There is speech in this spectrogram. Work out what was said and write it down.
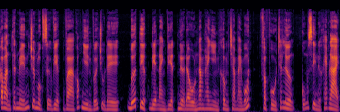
Các bạn thân mến, chuyên mục sự việc và góc nhìn với chủ đề Bữa tiệc điện ảnh Việt nửa đầu năm 2021 phập phù chất lượng cũng xin được khép lại.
